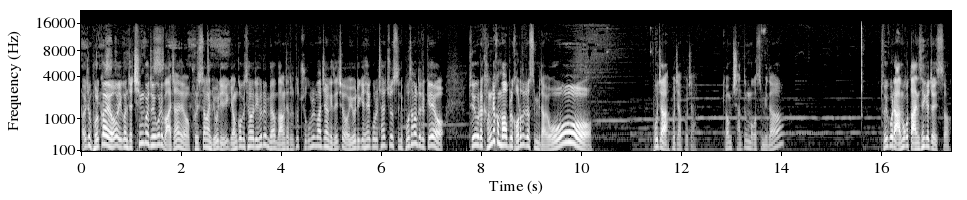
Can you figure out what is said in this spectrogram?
어, 좀 볼까요? 이건 제 친구의 돌고리 맞아요. 불쌍한 요리. 영겁의 세월이 흐르면 망자들도 죽음을 맞이하게 되죠. 요리의 해골을 찾아주셨으니 보상을 드릴게요. 두해골에 강력한 마법을 걸어드렸습니다. 오! 보자, 보자, 보자. 경험치 잔뜩 먹었습니다. 두해골에 아무것도 안 새겨져 있어.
